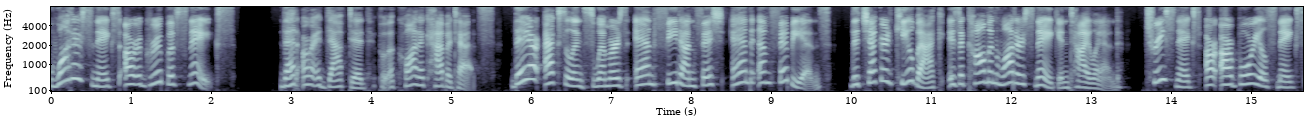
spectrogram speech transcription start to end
Water snakes are a group of snakes that are adapted to aquatic habitats. They are excellent swimmers and feed on fish and amphibians. The checkered keelback is a common water snake in Thailand. Tree snakes are arboreal snakes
